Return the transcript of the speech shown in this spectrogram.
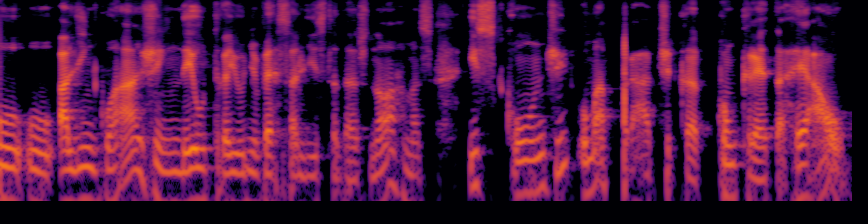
o, o, a linguagem neutra e universalista das normas esconde uma prática concreta real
